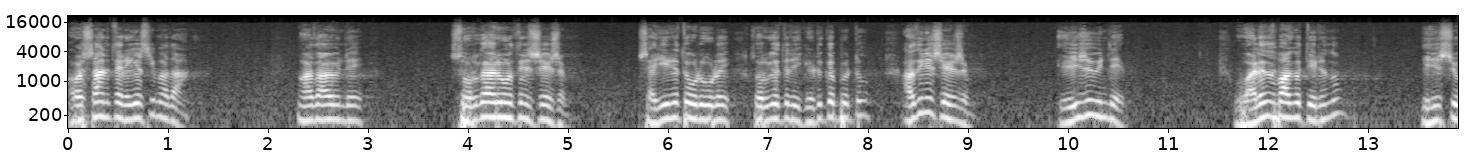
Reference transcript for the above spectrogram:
അവസാനത്തെ രഹസ്യം അതാണ്. മാതാവിന്റെ സ്വർഗാരോഹണത്തിന് ശേഷം ശരീരത്തോടുകൂടെ സ്വർഗത്തിലേക്ക് എടുക്കപ്പെട്ടു. അതിനുശേഷം യേശുവിന്റെ വലതു ഭാഗത്തിരുന്നു യേശു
